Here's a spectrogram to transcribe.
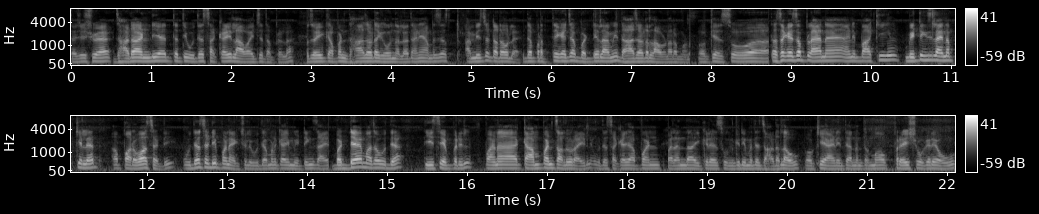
त्याच्याशिवाय झाडं अंडी आहेत तर ती उद्या सकाळी लावायची आहेत आपल्याला. जो एक आपण दहा झाडं घेऊन आलो आणि आम्ही आम्ही जर ठरवलंय त्या प्रत्येकाच्या बड्डेला आम्ही दहा झाडं लावणार म्हणून ओके सो तसं काहीचा प्लॅन आहे आणि बाकी मिटिंग्स लाईनअप केल्यात परवासाठी. उद्यासाठी पण ऍक्च्युली उद्या पण काही मिटिंग्स आहेत. बट बड्डे आहे माझा उद्या तीस एप्रिल. पण काम पण चालू राहील. उद्या सकाळी आपण पहिल्यांदा इकडे सोनगिरीमध्ये झाडं लावू. ओके आणि त्यानंतर मग फ्रेश वगैरे होऊ.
